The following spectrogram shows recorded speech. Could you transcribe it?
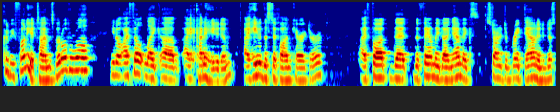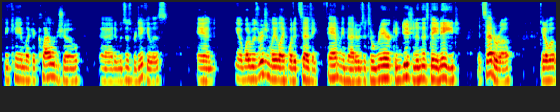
could be funny at times, but overall, you know, I felt like uh, I kind of hated him. I hated the Stefan character. I thought that the family dynamics started to break down and it just became like a clown show, and it was just ridiculous. And you know what it was originally like what it says a family matters it's a rare condition in this day and age etc you know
